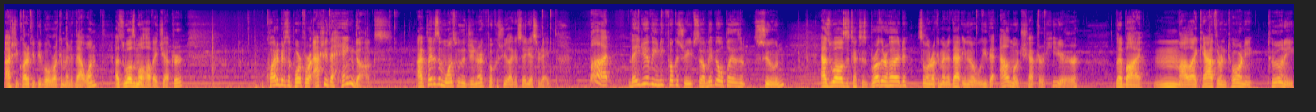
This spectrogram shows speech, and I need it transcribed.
actually quite a few people recommended that one, as well as Mojave chapter. Quite a bit of support for actually the Hangdogs. I played as them once with a generic focus tree, like I said yesterday. But they do have a unique focus tree, so maybe we'll play them soon. As well as the Texas Brotherhood. Someone recommended that, even though we the Alamo chapter here led by, mmm, I like Catherine Torney, Tooney.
